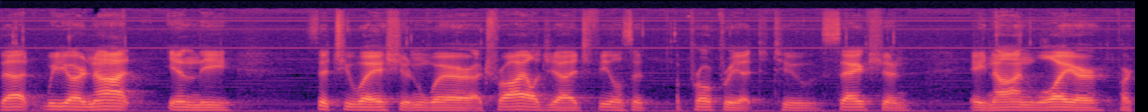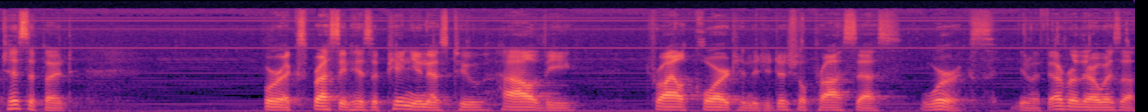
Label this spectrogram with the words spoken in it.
that we are not in the situation where a trial judge feels it appropriate to sanction a non-lawyer participant for expressing his opinion as to how the trial court and the judicial process works. you know, if ever there was a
